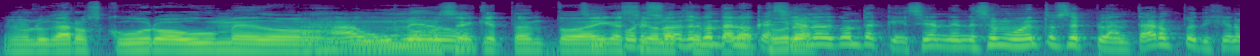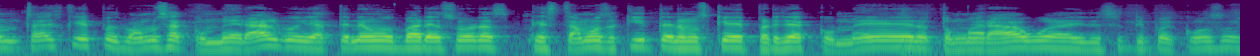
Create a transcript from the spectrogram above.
En un lugar oscuro, húmedo, Ajá, no- húmedo. no sé qué tanto Sí, haya por sido eso, la de cuenta lo que hacían, temperatura. de cuenta que decían, en ese momento se plantaron, pues dijeron, ¿sabes qué? Pues vamos a comer algo, ya tenemos varias horas que estamos aquí, tenemos que perder a comer o tomar agua y de ese tipo de cosas.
